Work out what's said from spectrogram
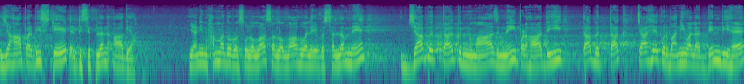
یہاں پر بھی اسٹیٹ ڈسپلن آ گیا۔ یعنی محمد الرسول اللہ صلی اللہ علیہ وسلم نے جب تک نماز نہیں پڑھا دی، تب تک چاہے قربانی والا دن بھی ہے،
